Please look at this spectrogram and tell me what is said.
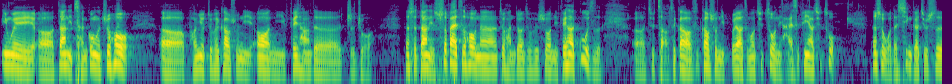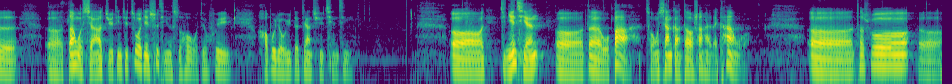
因为呃，当你成功了之后，呃，朋友就会告诉你，哦，你非常的执着。但是当你失败之后呢，就很多人就会说你非常的固执，呃，就早就告告诉你不要这么去做，你还是偏要去做。但是我的性格就是，呃，当我想要决定去做一件事情的时候，我就会毫不犹豫的这样去前进。呃，几年前，呃，的我爸从香港到上海来看我，呃，他说，呃，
